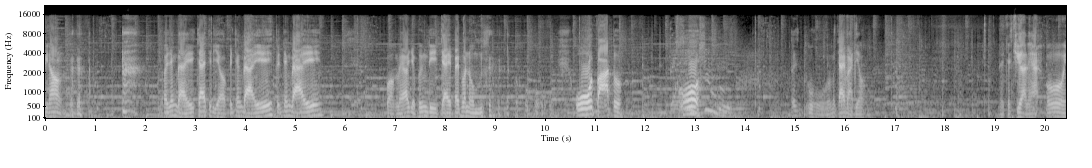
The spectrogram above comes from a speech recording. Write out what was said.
พี่น้องว่าจังไดใจทีเดียวเป็นจังไดเป็นจังไดบอกแล้วอย่าเพิ่งดีใจไปพ่อหนุ่มโอ้ยบาตัวโอ้โอ้โหมาใจบาทเดียวเดี๋ยวจะเชื่อเลยฮะโอ้ย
